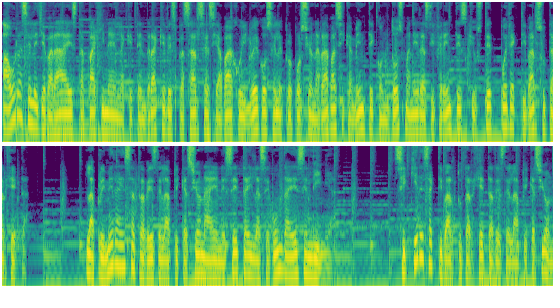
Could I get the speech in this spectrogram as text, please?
Ahora se le llevará a esta página en la que tendrá que desplazarse hacia abajo y luego se le proporcionará básicamente con dos maneras diferentes que usted puede activar su tarjeta. La primera es a través de la aplicación ANZ y la segunda es en línea. Si quieres activar tu tarjeta desde la aplicación,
